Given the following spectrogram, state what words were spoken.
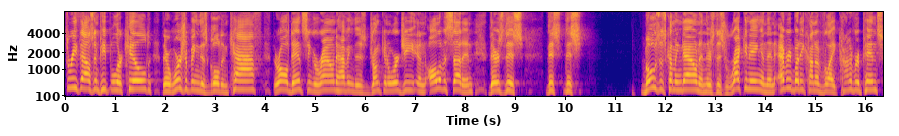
3,000 people are killed. They're worshiping this golden calf. They're all dancing around, having this drunken orgy. And all of a sudden, there's this, this, this Moses coming down and there's this reckoning and then everybody kind of like kind of repents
